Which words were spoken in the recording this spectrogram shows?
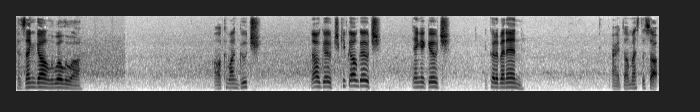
Kazenga Lua Lua. Oh, come on, Gooch. No, Gooch. Keep going, Gooch. Dang it, Gooch. It could have been in. Alright, don't mess this up.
